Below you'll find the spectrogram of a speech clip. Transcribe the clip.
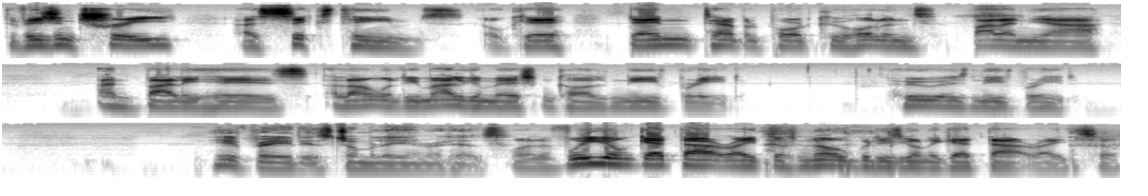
Division 3 has six teams, okay? Then Templeport, Cuhullins, Ballinagh, and Ballyhaise, along with the amalgamation called Neve Breed. Who is Neve Breed? Heave Breed is Drumlane and Red Hills. Well, if we don't get that right, there's nobody's going to get that right. So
